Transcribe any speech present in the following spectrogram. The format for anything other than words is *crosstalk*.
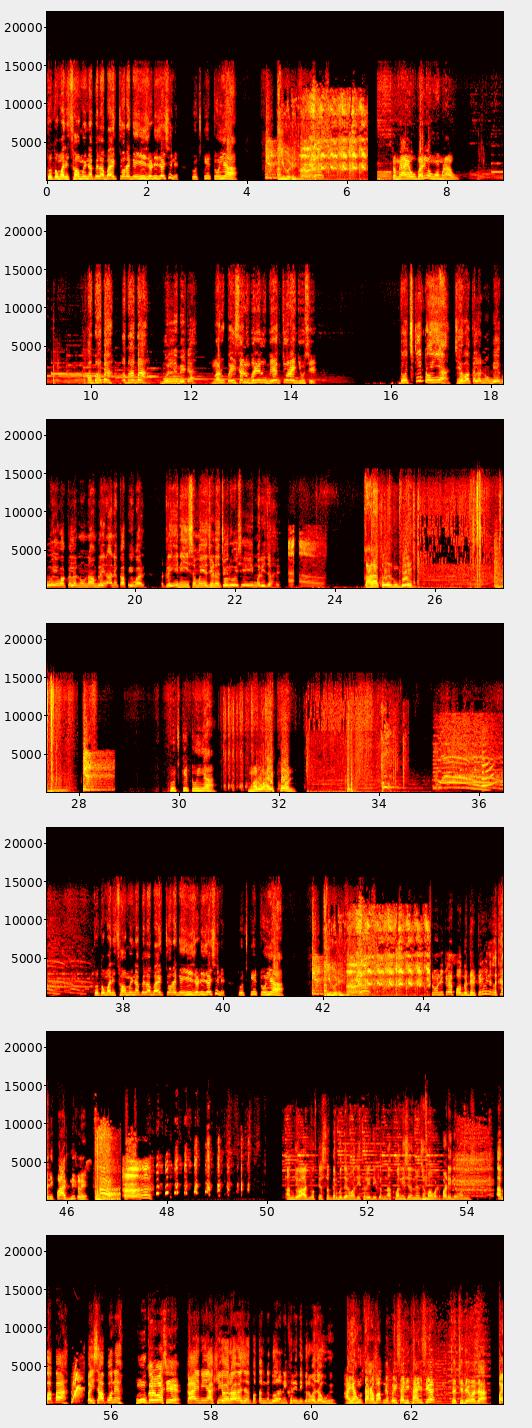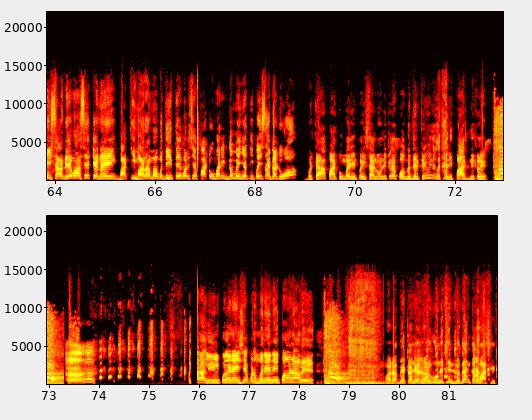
તો તો મારી છ મહિના પેલા બાઇક ચોરાઈ ગઈ ઈ જડી જાય છે ને? ટૂચકી ટુયા તમે આ ઊભા રહ્યો હું હમણાં આવું. આ બાબા આ બાબા. બોલ ને બેટા. મારું પૈસાનું ભરેલું બેગ ચોરાઈ ગયું છે. ટોચકી ટોઈયા જેવા કલરનું બેગ હોય એવા કલરનું નામ લઈને આને કાપી વાળ. એટલે એની સમયે જેને ચોર્યું હોય છે એ મરી જશે કાળા કલરનું બેગ ટૂચકી ટુયા મારો આઈફોન. તો તો મારી છ મહિના પહેલા બાઇક ચોરાઈ ગઈ, ઈ જડી જાય છે ને. ટૂચકી ટુયા નો નીકળે, પગ અધેર કરવી ને એટલે ખાલી પાજ નીકળે. આમ જો આજ વખતે સદર બજારમાંથી ખરીદી કરી નાખવાની છે અને જમાવટ પાડી દેવાની આ બાપા, પૈસા આપો ને. શું કરવા છે? કાંઈ નહીં આ ખીહર આવે છે. પતંગ ને દોરા ની ખરીદી કરવા જવું છે. અહીંયા હું તારા બાપને પૈસાની ખાણ છે? નથી દેવા જા. પૈસા દેવા છે કે નહીં? બાકી મારામાં બધી તેવડ છે. પાટું મારીને ગમે અહીંયાથી પૈસા કાઢવો હો. બટા પાટું મારીને પૈસા નો નીકળે પગધર કરવી ને એટલે ખાલી પાજ નીકળે. તારા લીલ પરણાય છે પણ મને નહીં પણ આવે મારા બેટાને રળવું નથી લગ્ન કરવા છે.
